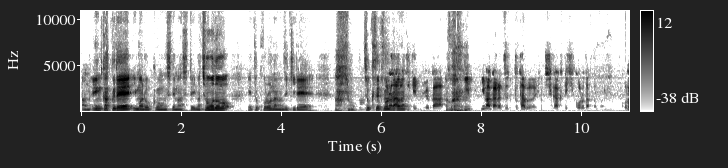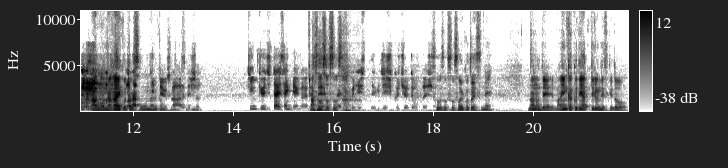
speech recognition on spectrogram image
あの遠隔で今録音してまして今ちょうど、えっと、コロナの時期であの直接コロナの時期っていうか 今からずっと多分視覚的コロだと思う。コロナあもう長いことそうなるかもしれないってうかあれでしょ。うん。緊急事態宣言が出てあそうそうそうそう。自粛中ってことでしょ。そうそうそうそういうことですね。なので、まあ、遠隔でやってるんですけど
